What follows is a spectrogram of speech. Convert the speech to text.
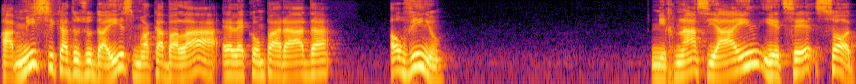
A mística do judaísmo, a Kabbalah, ela é comparada ao vinho. Nichnas yain yetze sod.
